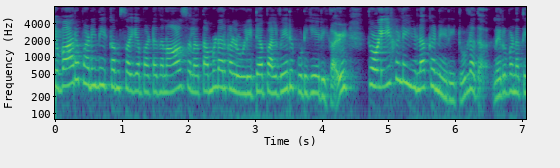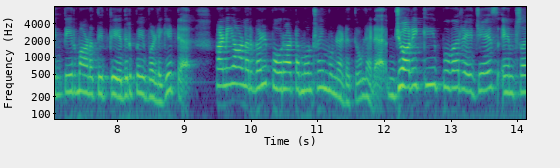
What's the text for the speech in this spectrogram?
இவ்வாறு பணிநீக்கம் செய்யப்பட்டதனால் சில தமிழர்கள் உள்ளிட்ட பல்வேறு குடியேறிகள் தொழில்களை இழக்க நேரிட்டுள்ளது. நிறுவனத்தின் தீர்மானத்திற்கு எதிர்ப்பை வெளியிட்டு பணியாளர்கள் போராட்டம் ஒன்றை முன்னெடுத்துள்ளனர். ஜொரிக்கி புவரேஜேஸ் என்ற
